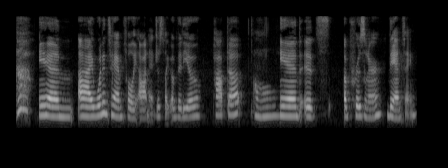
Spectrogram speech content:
and I wouldn't say I'm fully on it, just like a video popped up Oh. and it's a prisoner dancing.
